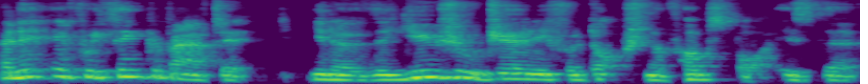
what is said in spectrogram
And if we think about it, you know, the usual journey for adoption of HubSpot is that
